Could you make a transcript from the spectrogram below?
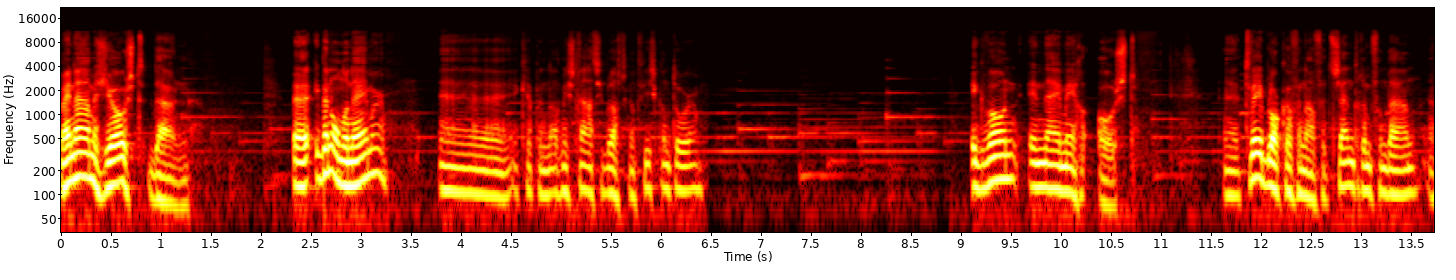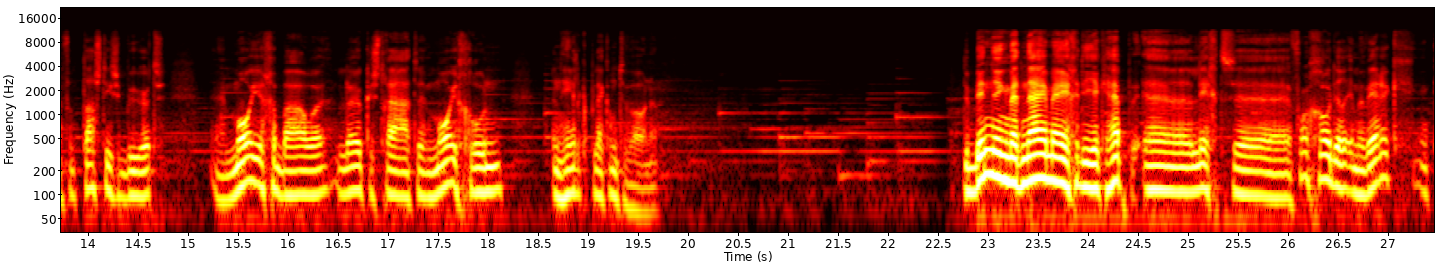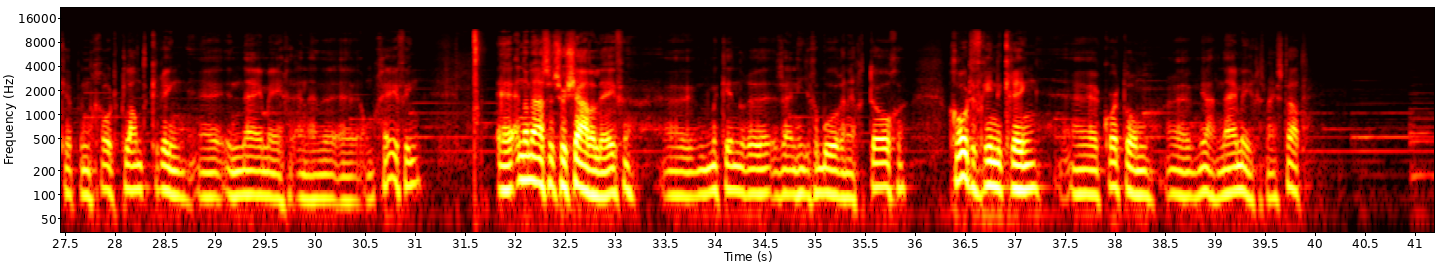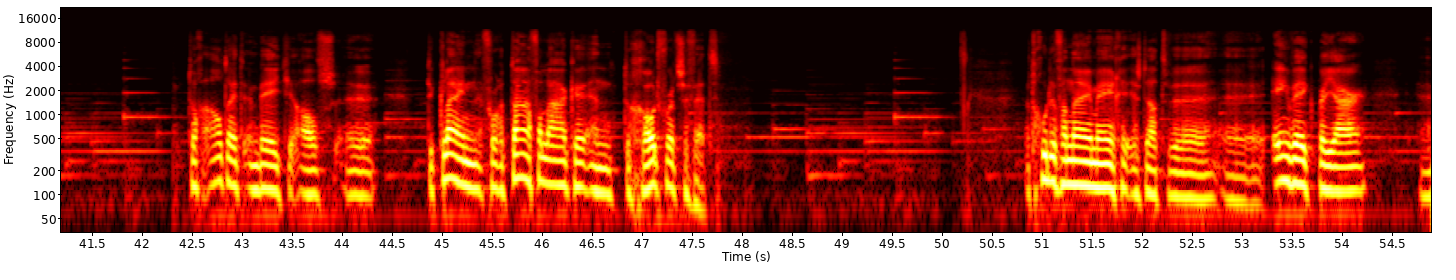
Mijn naam is Joost Duin. Uh, ik ben ondernemer. Uh, ik heb een administratiebelastingadvieskantoor. Ik woon in Nijmegen-Oost. Uh, twee blokken vanaf het centrum vandaan, een fantastische buurt. mooie gebouwen, leuke straten, mooi groen. Een heerlijke plek om te wonen. De binding met Nijmegen die ik heb uh, ligt uh, voor een groot deel in mijn werk. Ik heb een grote klantenkring uh, in Nijmegen en de omgeving. en daarnaast het sociale leven. mijn kinderen zijn hier geboren en getogen. Grote vriendenkring. kortom, ja, Nijmegen is mijn stad. Toch altijd een beetje als te klein voor het tafellaken en te groot voor het servet. Het goede van Nijmegen is dat we uh, één week per jaar uh,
